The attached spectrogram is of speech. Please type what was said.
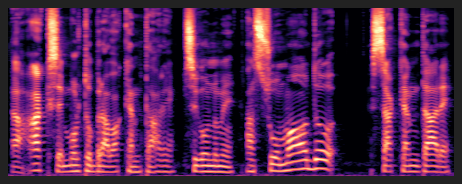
Axe è molto bravo a cantare, secondo me, a suo modo sa cantare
